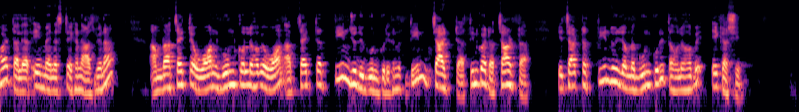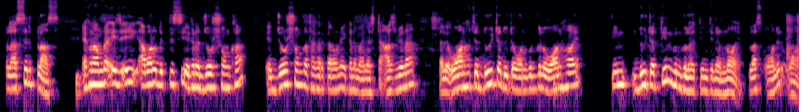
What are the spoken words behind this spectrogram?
হয়, তাহলে আর এই মাইনাসটা এখানে আসবে না। আমরা চারটা ওয়ান গুণ করলে হবে ওয়ান আর চারটা তিন যদি গুণ করি, এখানে তিন, চারটা, তিন কয়টা? চারটা। এই চারটা তিন যদি আমরা গুণ করি, তাহলে হবে একাশি। প্লাসের প্লাস এখন আমরা এই যে, এই আবারও দেখতেছি এখানে জোর সংখ্যা। এই জোর সংখ্যা থাকার কারণে এখানে মাইনাসটা আসবে না। তাহলে ওয়ান হচ্ছে দুইটা দুইটা ওয়ান গুণ করলে ওয়ান হয়। তিন, দুইটা তিন গুণ করলে হয় তিন, তিনের নয় প্লাস ওয়ানের ওয়ান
